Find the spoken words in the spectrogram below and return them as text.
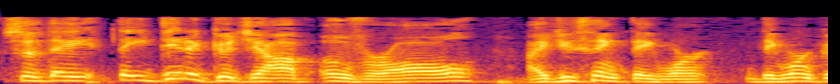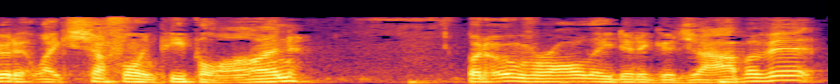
So they they did a good job overall. I do think they weren't they weren't good at like shuffling people on, but overall they did a good job of it.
